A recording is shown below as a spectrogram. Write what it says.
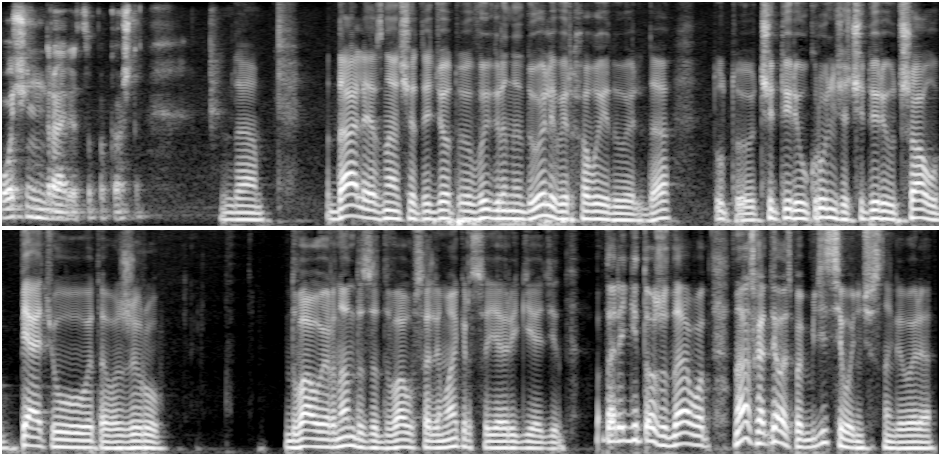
очень нравится пока что. Да. Далее, значит, идет выигранные дуэли, верховые дуэли, да. Тут 4 э, у Крунича, 4 у Чау, 5 у этого Жиру. 2 у Эрнандеза, 2 у Салимакерса и Ориги один. Вот Ориги тоже, да, вот. Знаешь, хотелось победить сегодня, честно говоря.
